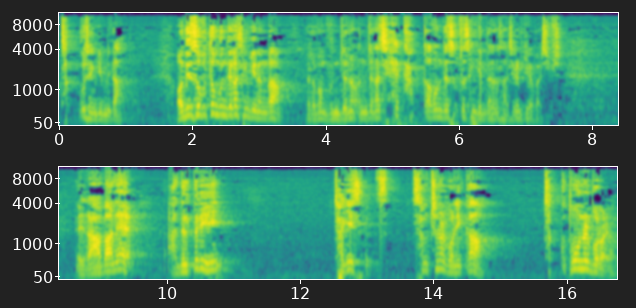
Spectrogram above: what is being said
자꾸 생깁니다. 어디서부터 문제가 생기는가? 여러분 문제는 언제나 제일 가까운 데서부터 생긴다는 사실을 기억하십시오. 라반의 아들들이 자기 삼촌을 보니까 자꾸 돈을 벌어요.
